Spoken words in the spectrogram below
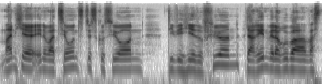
manche Innovationsdiskussionen die wir hier so führen. Da reden wir darüber, was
